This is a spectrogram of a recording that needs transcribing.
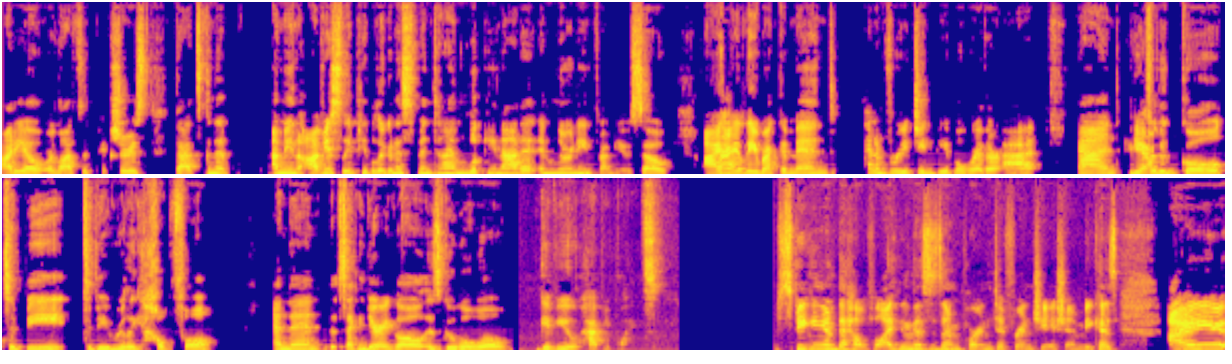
audio or lots of pictures, that's going to I mean, obviously, people are going to spend time looking at it and learning from you. So, I Right. highly recommend kind of reaching people where they're at and Yeah. for the goal to be to be really helpful and then the secondary goal is google will give you happy points Speaking of the helpful, I think this is an important differentiation because I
